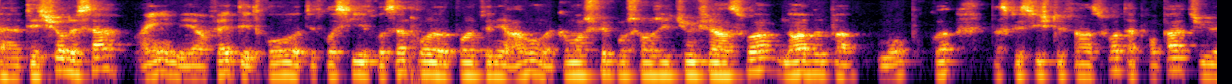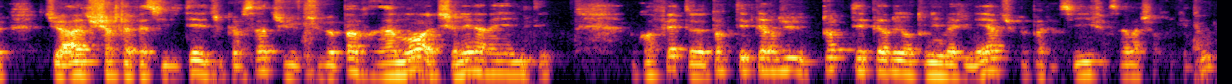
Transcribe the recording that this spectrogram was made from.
Euh, T'es sûr de ça? Oui, mais en fait, t'es trop, es trop ci et trop ça pour, pour l'obtenir. Ah bon bah, Comment je fais pour changer? Tu me fais un soin? Non, elle veut pas. Bon, pourquoi? Parce que si je te fais un soin, t'apprends pas, tu, tu, tu cherches la facilité, des trucs comme ça, tu ne veux pas vraiment actionner la réalité. Donc en fait, euh, tant que tu es perdu, tant que es perdu dans ton imaginaire, tu peux pas faire ci, faire ça, machin, truc et tout.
